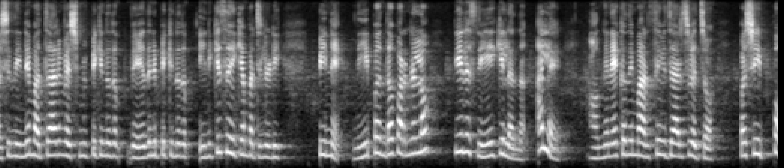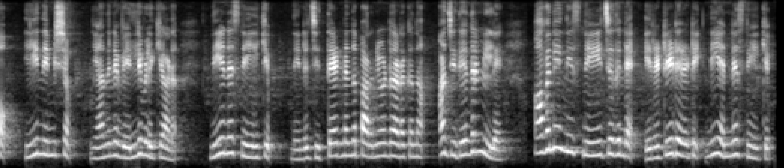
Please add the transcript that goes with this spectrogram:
പക്ഷെ നിന്നെ മറ്റാരും വിഷമിപ്പിക്കുന്നതും വേദനിപ്പിക്കുന്നതും എനിക്ക് സഹിക്കാൻ പറ്റില്ലടി. പിന്നെ നീ ഇപ്പം എന്തോ പറഞ്ഞല്ലോ? നീ എന്നെ സ്നേഹിക്കില്ലെന്ന് അല്ലേ? അങ്ങനെയൊക്കെ നീ മനസ്സിൽ വിചാരിച്ചു വെച്ചോ. പക്ഷെ ഇപ്പോൾ ഈ നിമിഷം ഞാൻ നിന്നെ വെല്ലുവിളിക്കുകയാണ്. നീ എന്നെ സ്നേഹിക്കും. നിന്റെ ചിത്തേട്ടനെന്ന് പറഞ്ഞുകൊണ്ട് നടക്കുന്ന ആ ജിതേന്ദ്രനില്ലേ? അവനെ നീ സ്നേഹിച്ചതിന്റെ ഇരട്ടിയുടെ ഇരട്ടി നീ എന്നെ സ്നേഹിക്കും.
